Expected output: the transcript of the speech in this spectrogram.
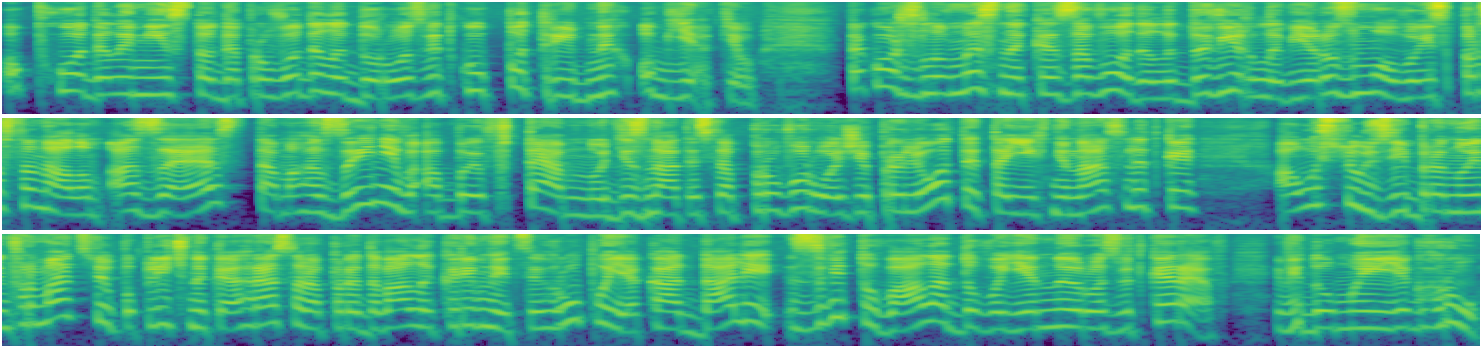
обходили місто, де проводили дорозвідку потрібних об'єктів. Також зловмисники заводили довірливі розмови із персоналом АЗС та магазинів, аби втемно дізнатися про ворожі прильоти та їхні наслідки. А усю зібрану інформацію поплічники агресора передавали керівниці групи, яка далі звітувала до воєнної розвідки РФ, відомої як ГРУ.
